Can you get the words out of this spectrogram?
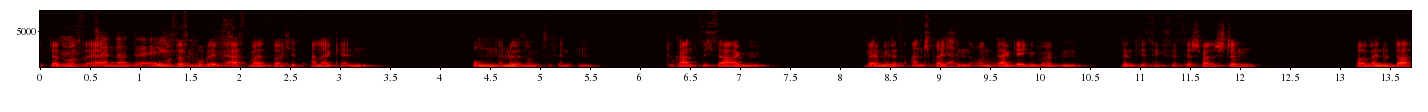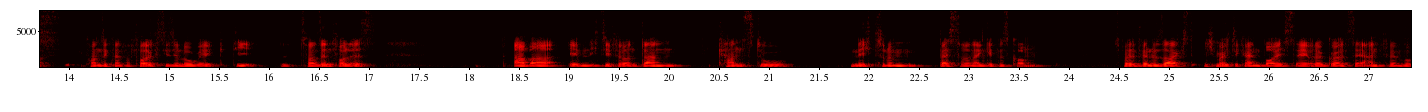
ich glaube, du musst, Gender Day. du musst das Problem erstmal als solches anerkennen, um eine Lösung zu finden. Du kannst nicht sagen, wenn wir das ansprechen ja, und dagegen wirken, sind wir sexistisch, weil es stimmt. Aber wenn du das konsequent verfolgst, diese Logik, die zwar sinnvoll ist, aber eben nicht zielführend, dann kannst du nicht zu einem besseren Ergebnis kommen. Das bedeutet, wenn du sagst, ich möchte keinen Boys Day oder Girls Day einführen, wo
